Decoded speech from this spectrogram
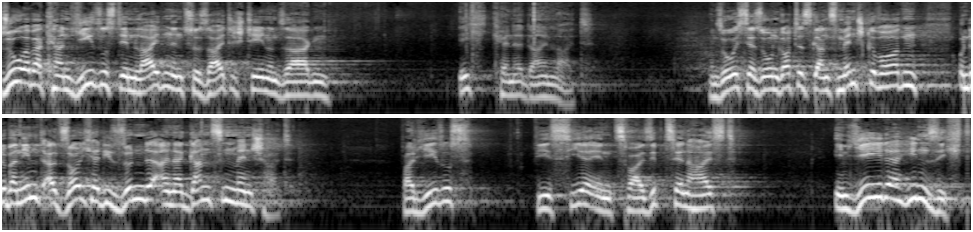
So aber kann Jesus dem Leidenden zur Seite stehen und sagen, ich kenne dein Leid. Und so ist der Sohn Gottes ganz Mensch geworden und übernimmt als solcher die Sünde einer ganzen Menschheit. Weil Jesus, wie es hier in 2.17 heißt, in jeder Hinsicht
